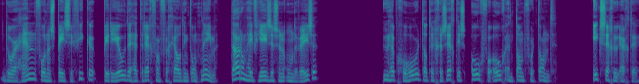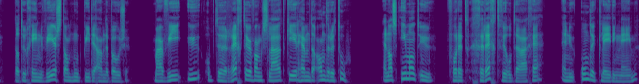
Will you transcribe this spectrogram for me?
door hen voor een specifieke periode het recht van vergelding te ontnemen. Daarom heeft Jezus hen onderwezen: U hebt gehoord dat er gezegd is oog voor oog en tand voor tand. Ik zeg u echter dat u geen weerstand moet bieden aan de boze. Maar wie u op de rechterwang slaat, keer hem de andere toe. En als iemand u voor het gerecht wil dagen en uw onderkleding nemen,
